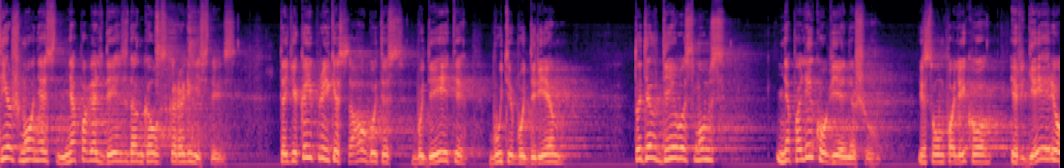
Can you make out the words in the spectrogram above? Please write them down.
tie žmonės nepaveldės dangaus karalystės. Taigi kaip reikia saugotis, būdėti, būti budriem. Todėl Dievas mums nepaliko vienišų, Jis mums paliko ir gėrio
